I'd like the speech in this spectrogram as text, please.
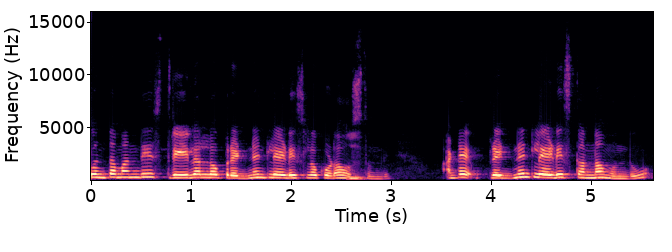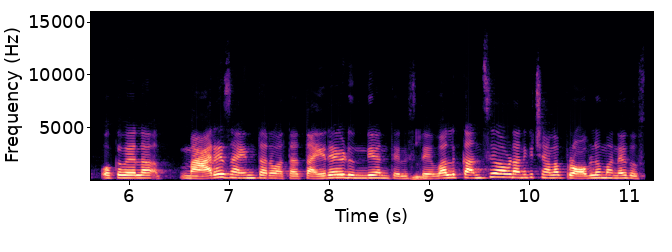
కొంతమంది స్త్రీలలో ప్రెగ్నెంట్ లేడీస్లో కూడా వస్తుంది. అంటే ప్రెగ్నెంట్ లేడీస్ కన్నా ముందు ఒకవేళ మ్యారేజ్ అయిన తర్వాత థైరాయిడ్ ఉంది అని తెలిస్తే వాళ్ళు కన్సీవ్ అవ్వడానికి చాలా ప్రాబ్లం అనేది వస్తుంది.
